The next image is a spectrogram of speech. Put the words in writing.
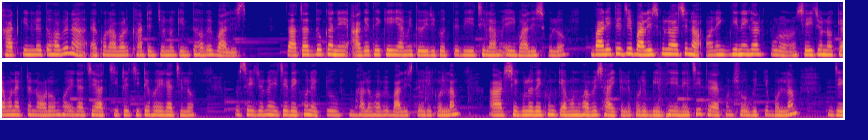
খাট কিনলে তো হবে না, এখন আবার খাটের জন্য কিনতে হবে বালিশ। চাচার দোকানে আগে থেকেই আমি তৈরি করতে দিয়েছিলাম এই বালিশগুলো। বাড়িতে যে বালিশগুলো আছে না, অনেক দিনেকার পুরনো, সেই জন্য কেমন একটা নরম হয়ে গেছে আর চিটে চিটে হয়ে গেছিল। তো সেই জন্য এই যে দেখুন, একটু ভালোভাবে বালিশ তৈরি করলাম। আর সেগুলো দেখুন, কেমনভাবে সাইকেলে করে বেঁধে এনেছি। তো এখন সৌভিককে বললাম যে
